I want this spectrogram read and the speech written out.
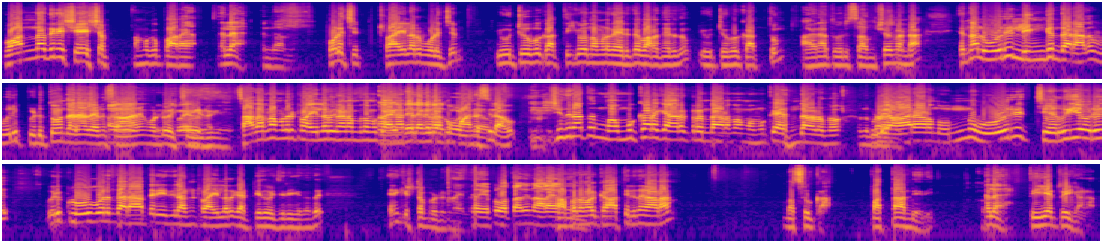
വന്നതിന് ശേഷം നമുക്ക് പറയാം അല്ലേ? എന്താണ്? പൊളിച്ചും ട്രailer പൊളിച്ചും. യൂട്യൂബ് കത്തിക്കുമോ നമ്മൾ നേരത്തെ പറഞ്ഞിരുന്നു. യൂട്യൂബ് കത്തും അതിനകത്ത് ഒരു സംശയം വേണ്ട. എന്നാൽ ഒരു ലിങ്കും തരാതെ ഒരു പിടുത്തവും തരാതെയാണ് സാധനം കൊണ്ട് വെച്ചിരിക്കുന്നത്. സാധാരണ നമ്മളൊരു ട്രെയിലർ കാണുമ്പോൾ നമുക്ക് അതിനകത്ത് മനസ്സിലാവും. പക്ഷെ ഇതിനകത്ത് മമ്മൂക്കയുടെ ക്യാരക്ടർ എന്താണെന്നോ മമ്മൂക്ക എന്താണെന്നോ പുള്ളി ആരാണെന്നോ ഒന്നും ഒരു ചെറിയ ഒരു ഒരു ക്ലൂ പോലും തരാത്ത രീതിയിലാണ് ട്രെയിലർ കട്ട് ചെയ്ത് വെച്ചിരിക്കുന്നത്. എനിക്ക് ഇഷ്ടപ്പെട്ടു ട്രെയിലർ അപ്പൊ നമുക്ക് കാത്തിരുന്ന് കാണാം. ബസൂക്ക പത്താം തീയതി. അല്ലേ? തിയേറ്ററിൽ കാണാം.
